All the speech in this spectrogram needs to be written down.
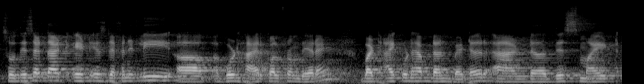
So they said that it is definitely uh, a good hire call from their end, but I could have done better, and this might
